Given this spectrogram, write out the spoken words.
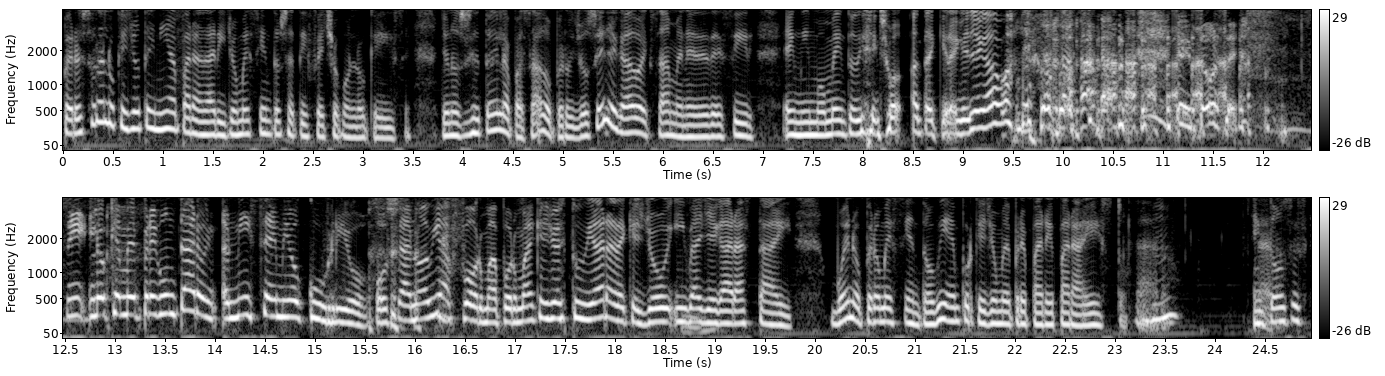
pero eso era lo que yo tenía para dar y yo me siento satisfecho con lo que hice. Yo no sé si ustedes le ha pasado, pero yo sí he llegado a exámenes de decir, en mi momento dije yo, hasta que era que llegaba. O sea, entonces, sí, lo que me preguntaron ni se me ocurrió. O sea, no había forma, por más que yo estudiara, de que yo iba a llegar hasta ahí. Bueno, pero me siento bien porque yo me preparé para esto. Claro. Entonces,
